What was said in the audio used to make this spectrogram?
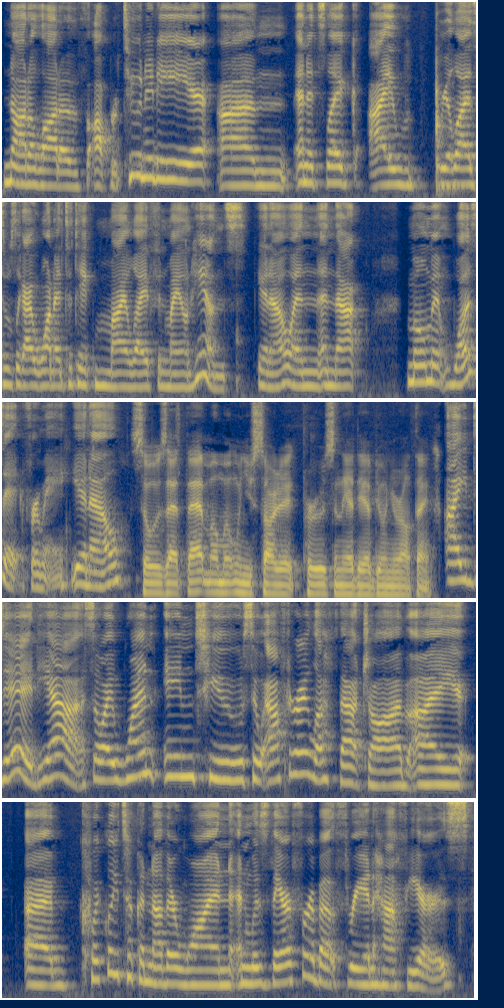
not a lot of opportunity. Um and it's like I realized it was like I wanted to take my life in my own hands, you know, and and that moment was it for me, you know. So it was at that moment when you started perusing the idea of doing your own thing. I did, yeah. So I went into so after I left that job, I uh, quickly took another one and was there for about three and a half years.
